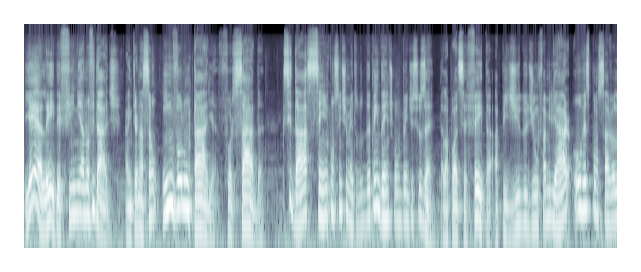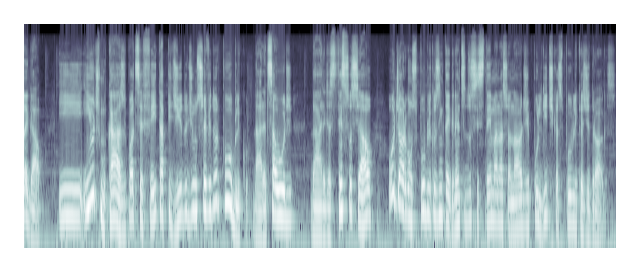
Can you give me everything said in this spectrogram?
E aí a lei define a novidade, a internação involuntária, forçada, que se dá sem o consentimento do dependente, como bem disse o Zé. Ela pode ser feita a pedido de um familiar ou responsável legal. E, em último caso, pode ser feita a pedido de um servidor público, da área de saúde, da área de assistência social ou de órgãos públicos integrantes do Sistema Nacional de Políticas Públicas de Drogas.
